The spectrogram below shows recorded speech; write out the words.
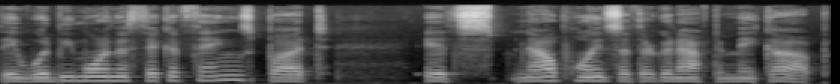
they would be more in the thick of things, but it's now points that they're going to have to make up.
